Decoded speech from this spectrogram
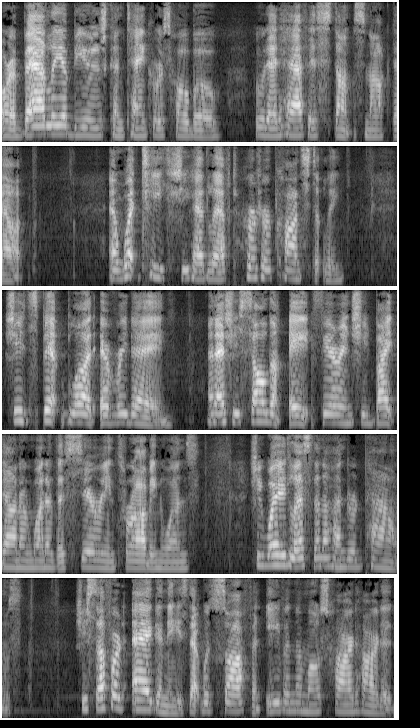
or a badly abused cantankerous hobo who'd had half his stumps knocked out. And what teeth she had left hurt her constantly. She'd spit blood every day, and as she seldom ate, fearing she'd bite down on one of the searing, throbbing ones, she weighed less than a hundred pounds. She suffered agonies that would soften even the most hard-hearted.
